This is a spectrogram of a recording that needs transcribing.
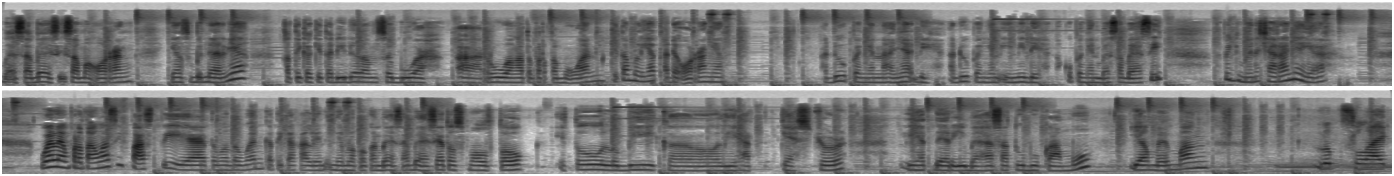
basa-basi sama orang yang sebenarnya ketika kita di dalam sebuah uh, ruang atau pertemuan kita melihat ada orang yang aduh pengen nanya deh aduh pengen ini deh aku pengen basa-basi tapi gimana caranya ya? Well, yang pertama sih pasti ya, teman-teman, ketika kalian ingin melakukan bahasa-bahasa atau small talk, itu lebih ke lihat gesture, lihat dari bahasa tubuh kamu yang memang looks like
